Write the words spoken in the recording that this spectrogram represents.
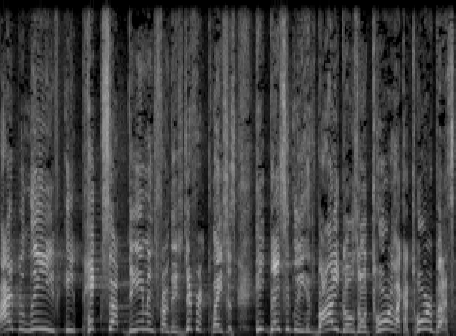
I believe he picks up demons from these different places. He basically, his body goes on tour like a tour bus,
